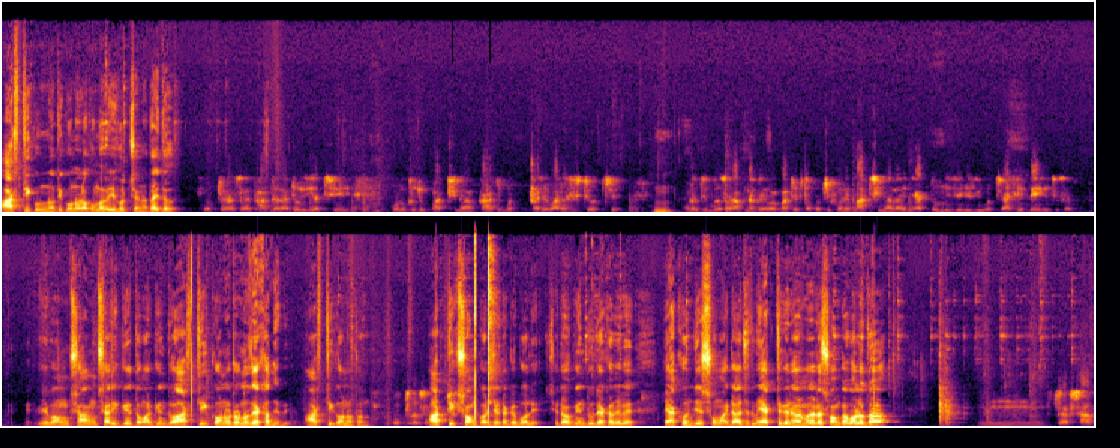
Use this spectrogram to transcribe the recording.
আর্থিক উন্নতি কোনো রকমভাবেই হচ্ছে না তাই তো? হচ্ছে না স্যার ধার দ্বারা জড়িয়ে যাচ্ছি কিছু পাচ্ছি না কাজ কাজে বাধা সৃষ্টি হচ্ছে। অনেকদিন তো স্যার আপনাকে চেষ্টা করছি ফোনে পাচ্ছি না লাইন এত বিজি বিজি হচ্ছে আজকে পেয়ে গেছি স্যার। এবং সাংসারিকে তোমার কিন্তু আর্থিক অনটনও দেখা দেবে আর্থিক অনটন। আর্থিক সংকট যেটাকে বলে সেটাও কিন্তু দেখা দেবে। এখন যে সময়টা আছে তুমি এক থেকে নর্মাল একটা সংখ্যা বলো তো। সাত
